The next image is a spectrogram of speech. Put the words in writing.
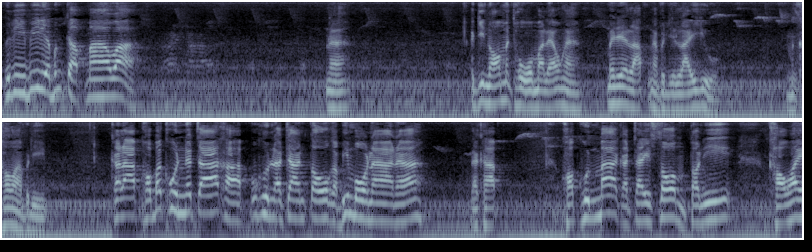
พอดีพี่เดียเพิ่งกลับมาว่ะนะไอ้กี้น้องมันโทรมาแล้วไงไม่ได้รับไงพอดีไลฟ์อยู่ มันเข้ามาพอดีกราบขอบพระคุณนะจ๊ะครับพวกคุณอาจารย์โตกับพี่โมนานะนะครับ ขอบคุณมากกับใจส้ม ตอนนี้เขาให้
